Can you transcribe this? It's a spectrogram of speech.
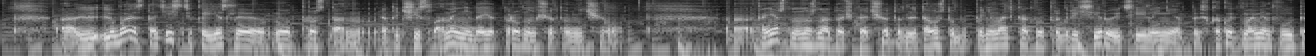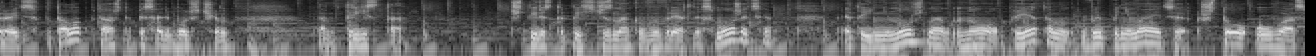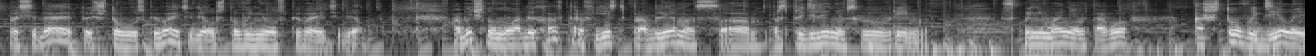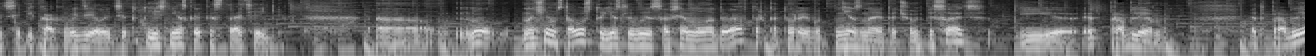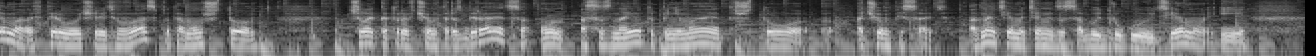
Э, любая статистика, если ну, вот просто это числа, она не дает ровным счетом ничего. А, конечно, нужна точка отсчета для того, чтобы понимать, как вы прогрессируете или нет. То есть в какой-то момент вы упираетесь в потолок, потому что писать больше, чем там, 300 400 тысяч знаков вы вряд ли сможете. Это и не нужно, но при этом вы понимаете, что у вас проседает, то есть что вы успеваете делать, что вы не успеваете делать. Обычно у молодых авторов есть проблема с а, распределением своего времени с пониманием того, а что вы делаете и как вы делаете. Тут есть несколько стратегий. А, ну, начнем с того, что если вы совсем молодой автор, который вот не знает, о чем писать, и это проблема. Это проблема в первую очередь в вас, потому что человек, который в чем-то разбирается, он осознает и понимает, что о чем писать. Одна тема тянет за собой другую тему, и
